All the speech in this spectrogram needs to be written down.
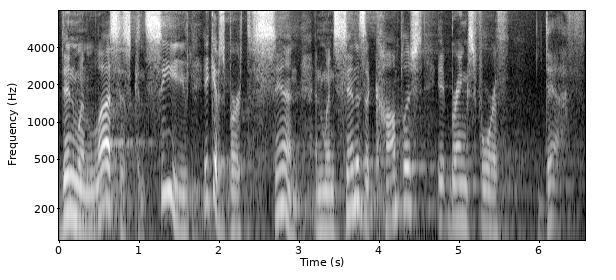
Then, when lust is conceived, it gives birth to sin. And when sin is accomplished, it brings forth death.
